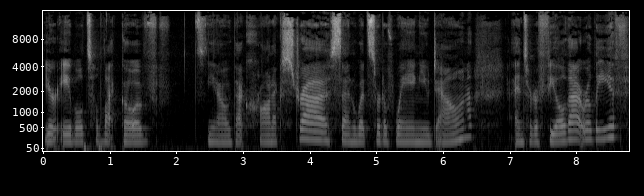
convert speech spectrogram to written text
you're able to let go of you know, that chronic stress and what's sort of weighing you down and sort of feel that relief.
